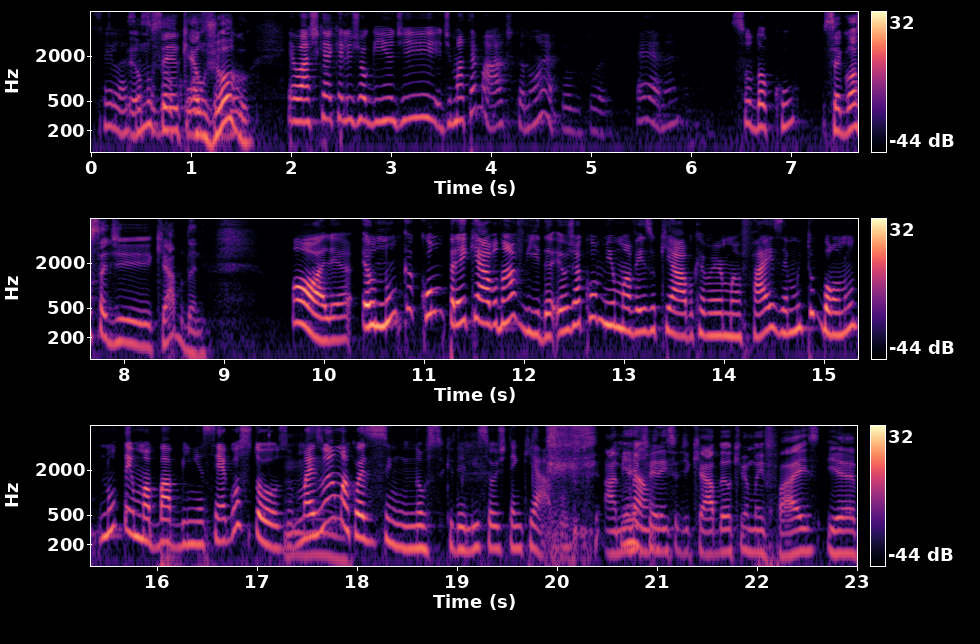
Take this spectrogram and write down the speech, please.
Sei lá. se Eu é não sei o sudoku que. É um sudoku. jogo? Eu acho que é aquele joguinho de, de matemática, não é, produtor? É, né? Sudoku. Você gosta de quiabo, Dani? Olha, eu nunca comprei quiabo na vida. Eu já comi uma vez o quiabo que a minha irmã faz, é muito bom. Não, não tem uma babinha assim, é gostoso. Mas não é uma coisa assim, nossa, que delícia, hoje tem quiabo. A minha Não. referência de quiabo é o que minha mãe faz e é,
